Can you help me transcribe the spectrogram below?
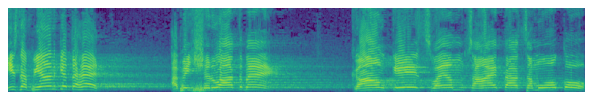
इस अभियान के तहत अभी शुरुआत में गाँव के स्वयं सहायता समूहों को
